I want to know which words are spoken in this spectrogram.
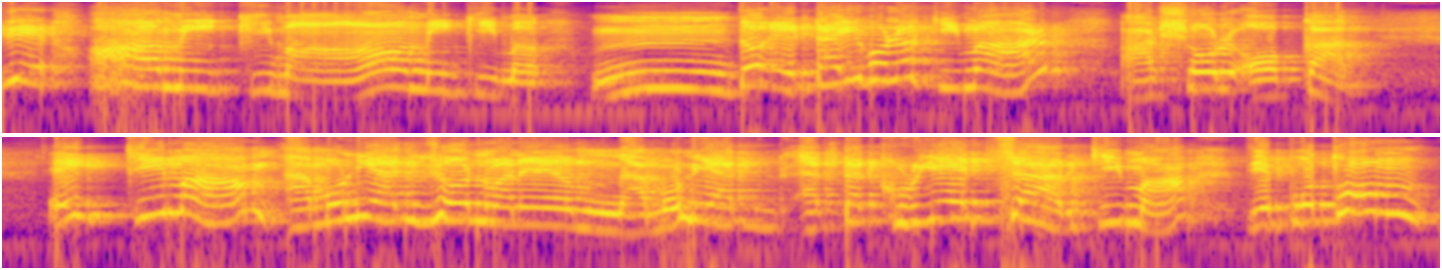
যে আমি কিমা এই কিমা এমনই একজন মানে এমনই এক- একটা কিমা, যে প্রথম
